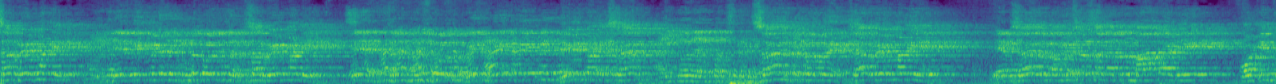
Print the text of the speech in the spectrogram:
ಸರ್ ವೇಟ್ ಮಾಡಿ ಏ ವೇಟ್ ಮಾಡಿ ಮುಂದೆ ಹೋಗಿ ಸರ್ ಸರ್ ವೇಟ್ ಮಾಡಿ ಏ ವೇಟ್ ಮಾಡಿ ಸರ್ ಐನೂರ ಎಪ್ಪತ್ತೆರಡು ಸರ್ ಸರ್ ವೇಟ್ ಮಾಡಿ ಸರ್ ಅಮಿತ್ ಶಾ ಸರ್ ಹತ್ರ ಮಾತಾಡಿ ಫೋರ್ಟೀನ್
